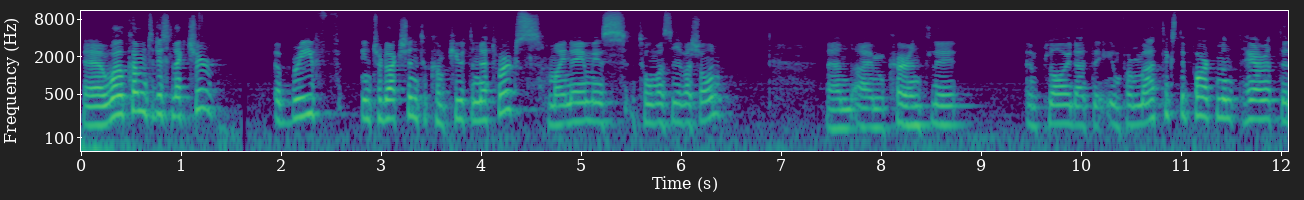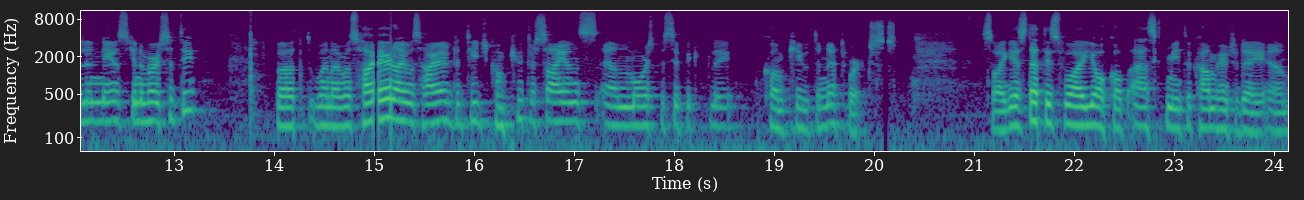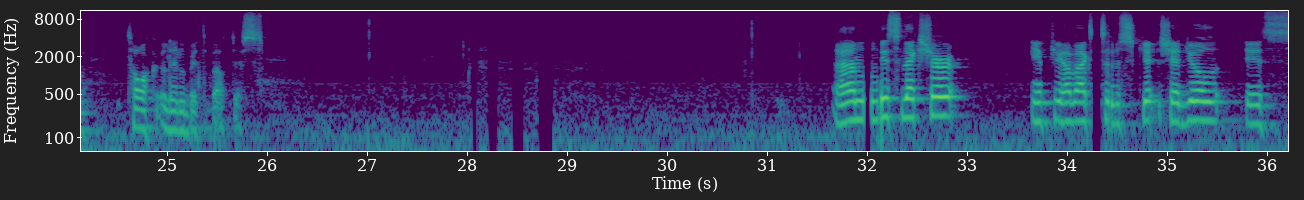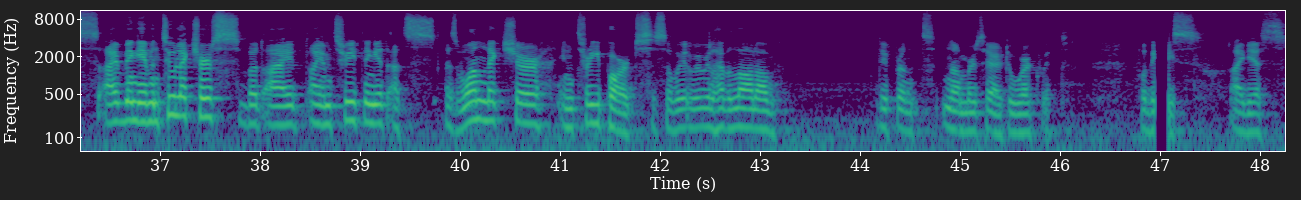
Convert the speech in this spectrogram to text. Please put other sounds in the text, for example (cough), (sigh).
Uh, welcome to this lecture, a brief introduction to computer networks. My name is Thomas Ivarsson and I'm currently employed at the informatics department here at the Linnaeus University. But when I was hired, I was hired to teach computer science and more specifically computer networks. So I guess that is why Jakob asked me to come here today and talk a little bit about this. And this lecture, if you have access to the schedule, is I've been given two lectures, but I, I am treating it as, as one lecture in three parts. So we, we will have a lot of different numbers here to work with for these, I guess,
